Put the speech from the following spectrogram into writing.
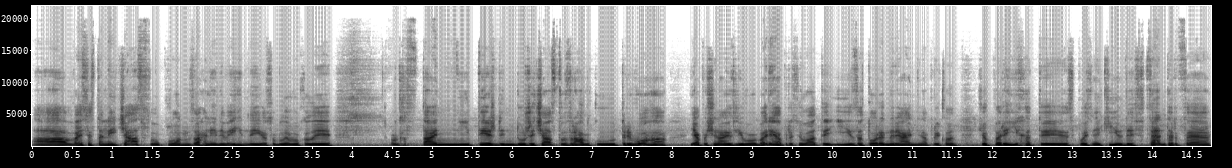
А весь остальний час уклон взагалі не вигідний, особливо коли останній тиждень дуже часто зранку тривога. Я починаю з лівого берега працювати і затори нереальні. Наприклад, щоб переїхати з Позняків десь в центр, це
